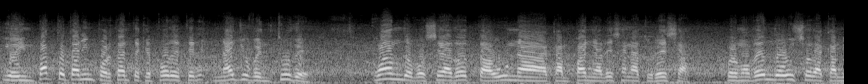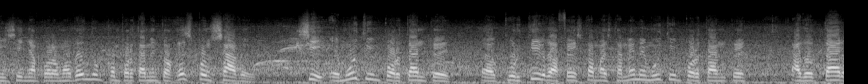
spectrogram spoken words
e o impacto tan importante que pode ter na juventude cando você adopta unha campaña desa natureza promovendo o uso da camiseña, promovendo un comportamento responsável. Sí, é moito importante uh, curtir da festa, mas tamén é moito importante adoptar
